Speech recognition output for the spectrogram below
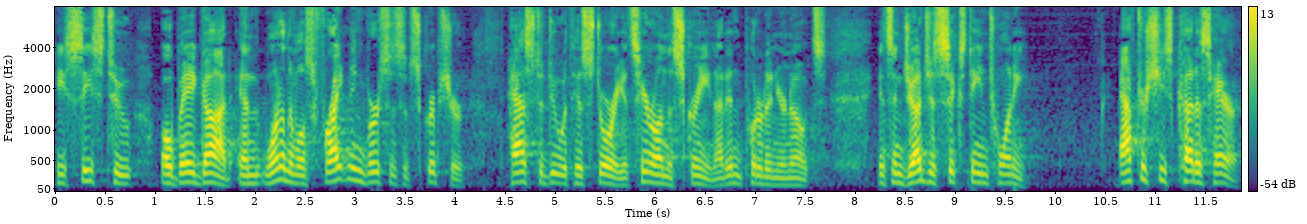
He ceased to obey God. And one of the most frightening verses of Scripture has to do with his story. It's here on the screen. I didn't put it in your notes. It's in Judges 16 20. After she's cut his hair,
